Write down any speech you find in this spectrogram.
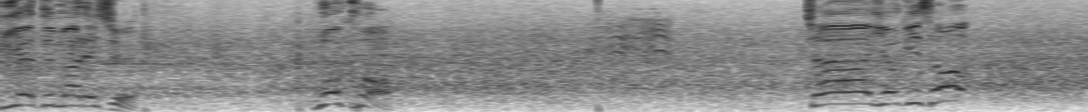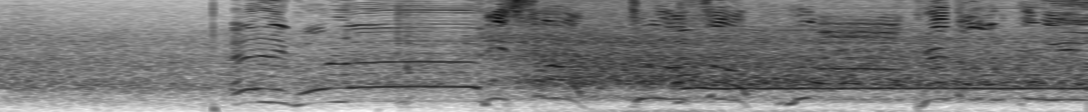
리아드 마레즈. 워커. 자 여기서 엘링 홀란 있어요. 들어갔어요. 와 대단한 골이에요.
